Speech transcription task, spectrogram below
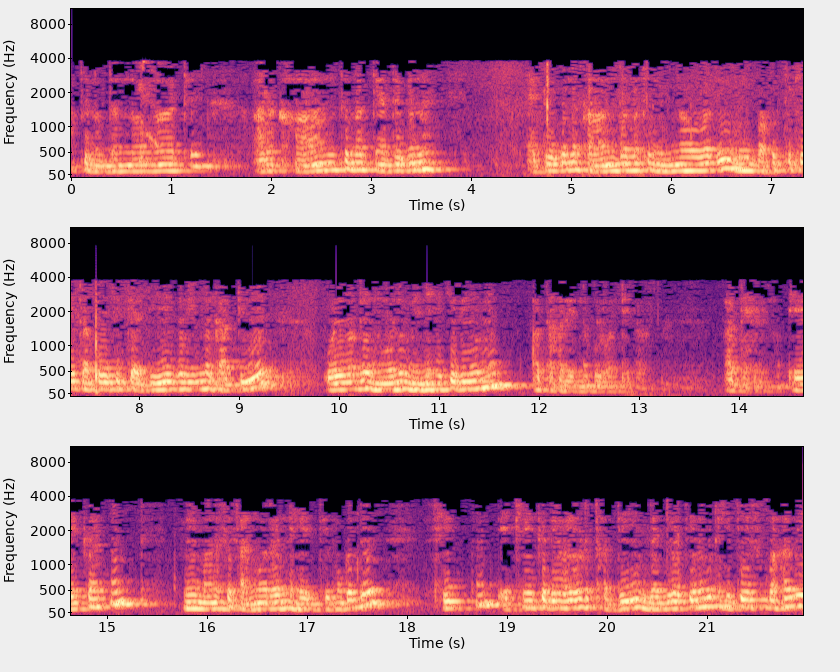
අපි නොදන්නවාට අර කාන්තමක් ඇදගෙන ඇදගෙන කාන්දමට ඉන්නවා වගේ මේ භෞතිකයට අපේ සිත් ඇදීගෙන ඉන්න ගතිය ඔය වගේ නුවණ මෙනෙහි කිරීමෙන් අතහරින්න පුළුවන් ටිකක්. අතහරිනවා. ඒකත් මේ මනස සංවර වෙන්න හේතුව. මොකද සිත් එක එක දේවල් වලට තදින් වැදලා තියෙනකොට හිතේ ස්වභාවය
